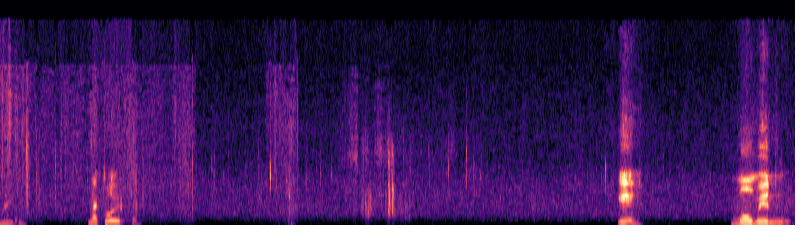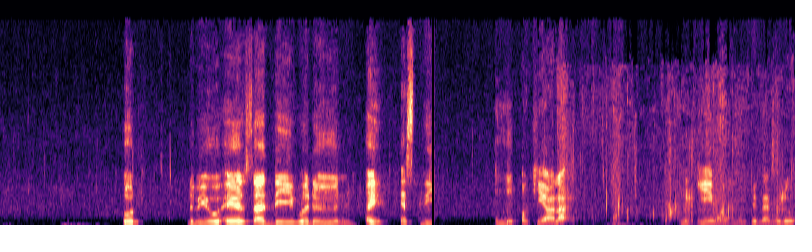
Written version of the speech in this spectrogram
ไม่ดีน่ากลัวไปโอเคโมเมนต์กด W A Z D เพื่อเดิน เอ้ย S D เออโอเคเอาละเมื่อกี้เหมือนเป็นอะไรไม่รู้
